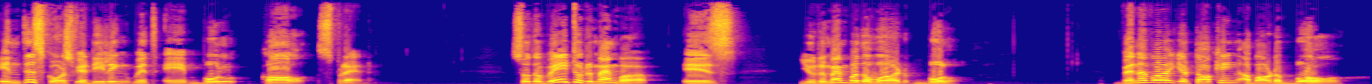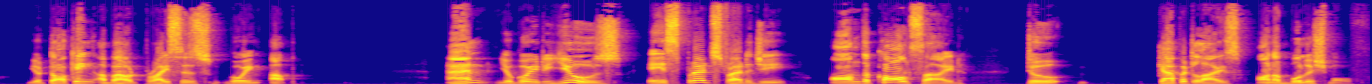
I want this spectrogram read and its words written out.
in this course, we are dealing with a bull call spread. So the way to remember is you remember the word bull. Whenever you're talking about a bull, you're talking about prices going up. And you're going to use a spread strategy on the call side to capitalize on a bullish move.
